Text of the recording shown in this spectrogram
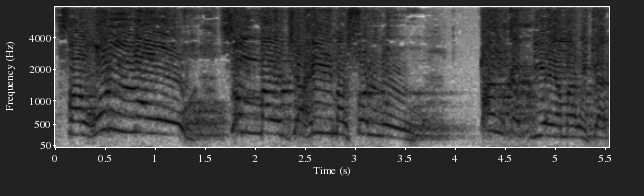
faghullu summal jahima sallu tangkap dia ya malaikat.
